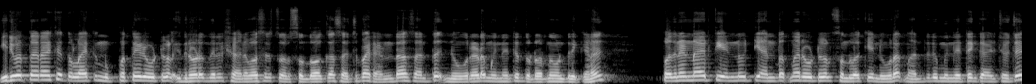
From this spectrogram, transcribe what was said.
ഇരുപത്താറായിരത്തി തൊള്ളായിരത്തി മുപ്പത്തേഴ് വോട്ടുകൾ ഇതിനോടൊപ്പം തന്നെ ഷാനവാസിന് സ്വ- സ്വന്തമാക്കാൻ സാധിച്ചപ്പോൾ രണ്ടാം സ്ഥാനത്ത് നൂറയുടെ മുന്നേറ്റം തുടർന്നുകൊണ്ടിരിക്കുകയാണ്. പതിനെണ്ണായിരത്തി എണ്ണൂറ്റി അൻപത്തിനാല് വോട്ടുകൾ സ്വന്തമാക്കിയ നൂറ നല്ലൊരു മുന്നേറ്റം കാഴ്ചവെച്ച്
